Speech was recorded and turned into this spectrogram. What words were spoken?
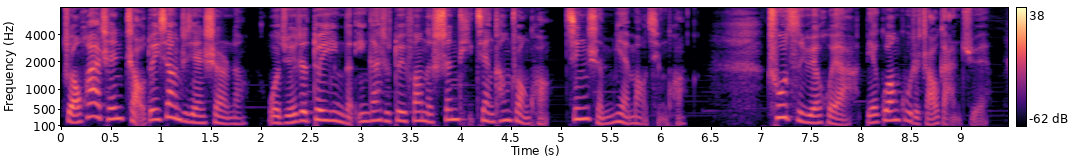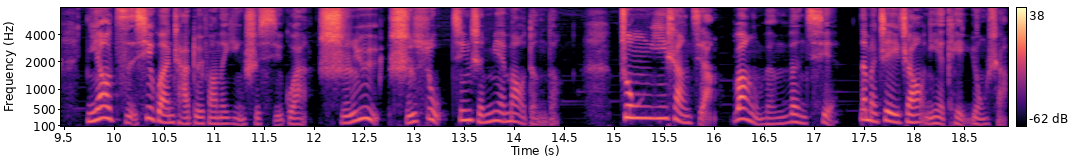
转化成找对象这件事儿呢，我觉着对应的应该是对方的身体健康状况、精神面貌情况。初次约会啊，别光顾着找感觉，你要仔细观察对方的饮食习惯、食欲、食宿、精神面貌等等。中医上讲望闻问切，那么这一招你也可以用上。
